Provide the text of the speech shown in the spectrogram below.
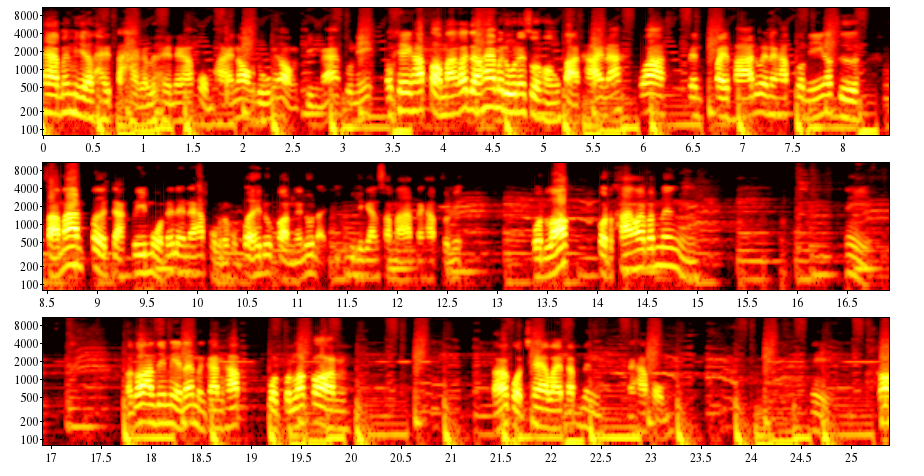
แทบไม่มีอะไรต่างกันเลยนะครับผมภายนอกดูไม่ออกจริงนะตัวนี้โอเคครับต่อมาก็จะให้มาดูในส่วนของฝาท้ายนะ ว่าเป็นไฟฟ้าด้วยนะครับ ตัวนี้ก็คือสามารถเปิดจากรีโมทได้เลยนะครับผมเดี๋ยวผมเปิดให้ดูก่อนในรุ่นอิลิกันสมาร์ทนะครับตัวนี้กดล็อกกดค้างไว้แป๊บนึงนี่ แล้วก็อัลติเมทได้เหมือนกันครับ กดปลดล็อกก่อน แล้วก็กดแช่ไว้แป๊บหนึ่งนะครับผม นี่ ก็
